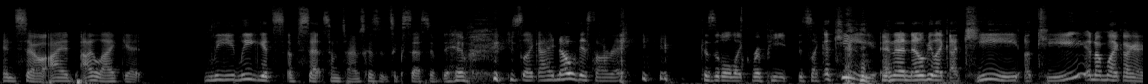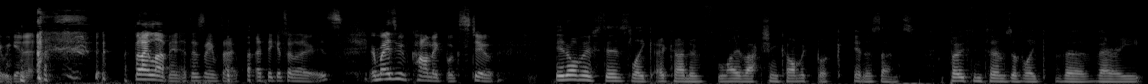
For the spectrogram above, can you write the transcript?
And so I I like it. Lee Lee gets upset sometimes because it's excessive to him. He's like, I know this already. Because it'll like repeat. It's like a key, and then it'll be like a key, a key, and I'm like, okay, we get it. but I love it at the same time. I think it's hilarious. It reminds me of comic books too. It almost is like a kind of live action comic book in a sense. Both in terms of like the very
